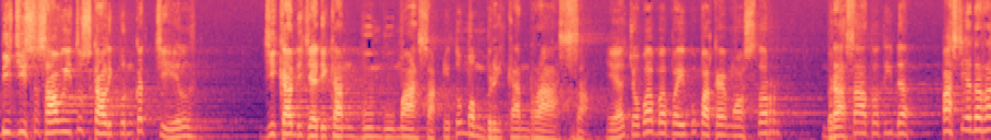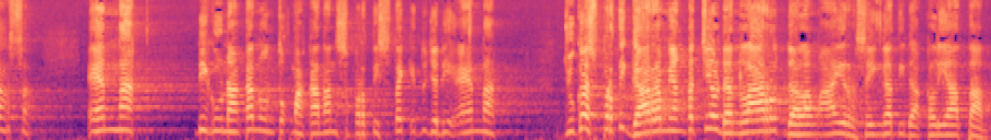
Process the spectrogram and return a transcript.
Biji sesawi itu sekalipun kecil, jika dijadikan bumbu masak itu memberikan rasa. Ya, coba Bapak Ibu pakai monster, berasa atau tidak? Pasti ada rasa. Enak. Digunakan untuk makanan seperti steak itu jadi enak. Juga seperti garam yang kecil dan larut dalam air sehingga tidak kelihatan.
